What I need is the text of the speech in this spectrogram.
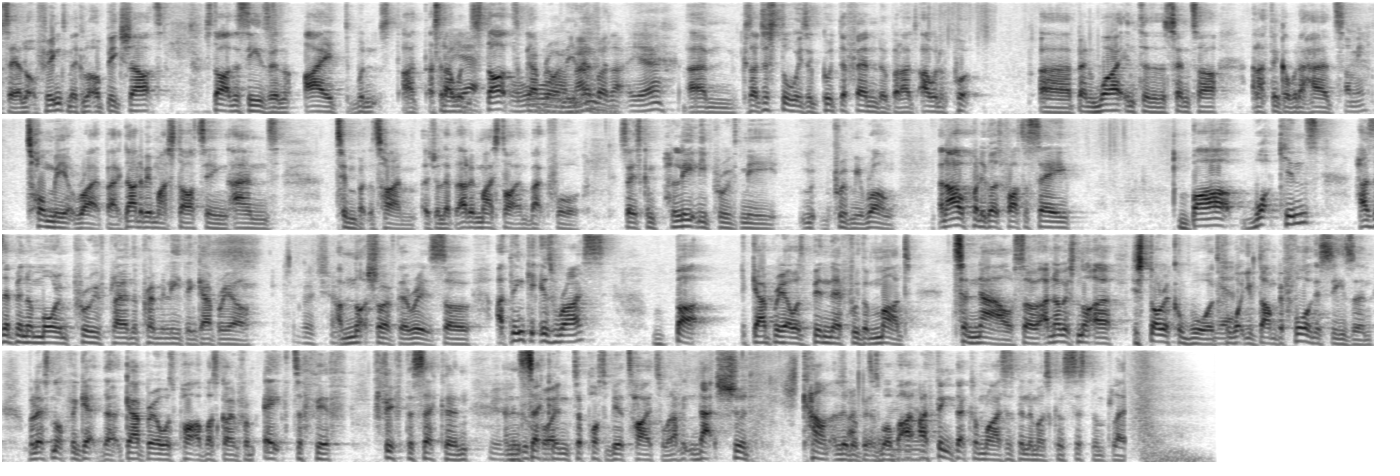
I say a lot of things, make a lot of big shots. Start of the season, I wouldn't. I, I said I wouldn't yeah. start Oh, Gabriel I in the remember 11 that. Yeah. because I just thought he's a good defender, but I, I would have put uh, Ben White into the centre, and I think I would have had Tommy? Tommy at right back. That would have been my starting, and Timber at the time as your left. That would have been my starting back four. So it's completely proved me m- proved me wrong, and I would probably go as far as to say, bar Watkins, has there been a more improved player in the Premier League than Gabriel? It's a good shot. I'm not sure if there is. So I think it is Rice, but Gabriel has been there through the mud to now. So I know it's not a historic award for what you've done before this season, but let's not forget that Gabriel was part of us going from eighth to fifth, fifth to second, and then second to possibly a title. And I think that should count a little bit as well. But I, I think Declan Rice has been the most consistent player.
